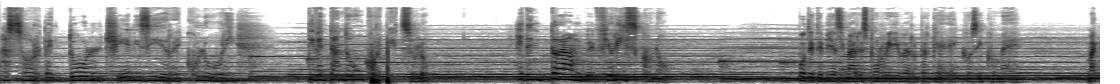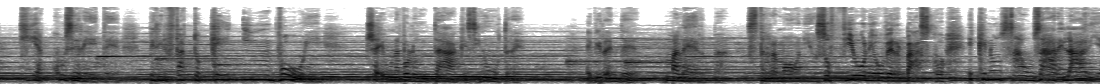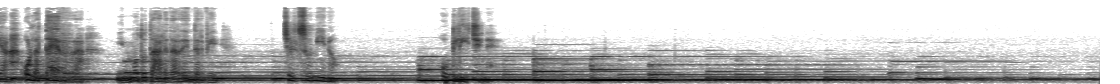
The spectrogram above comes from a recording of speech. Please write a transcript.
assorbe dolci elisir e colori, diventando un corpezzolo, ed entrambe fioriscono. Potete biasimare Spoon River perché è così com'è ma chi accuserete per il fatto che in voi c'è una volontà che si nutre e vi rende malerba, stramonio, soffione o verbasco e che non sa usare l'aria o la terra in modo tale da rendervi gelsomino o glicine?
